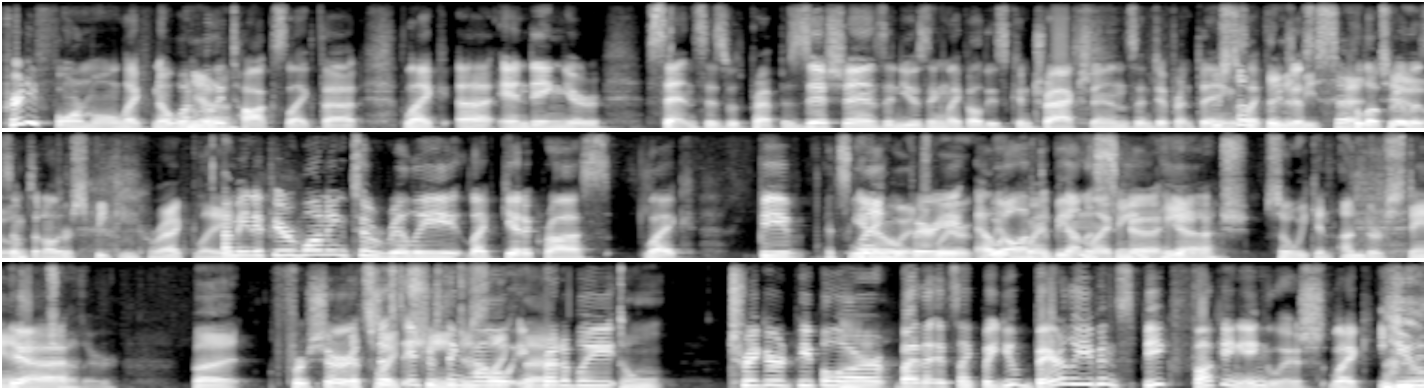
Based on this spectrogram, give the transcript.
pretty formal. Like no one really talks like that. Like uh, ending your sentences with prepositions and using like all these contractions and different things. Like we something to be just said too and all for speaking correctly. I mean, if you're wanting to really like get across like be it's know, language. very We're, we all have to be on the like, same uh, page yeah. so we can understand each other. But for sure. that's It's just interesting how like incredibly don't. triggered people Yeah. are by that. It's like, but you barely even speak fucking English. Like you,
